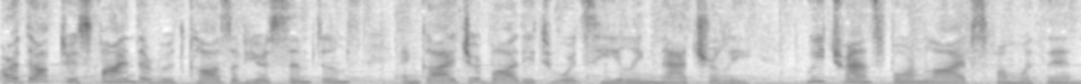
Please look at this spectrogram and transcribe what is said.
Our doctors find the root cause of your symptoms and guide your body towards healing naturally. We transform lives from within.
